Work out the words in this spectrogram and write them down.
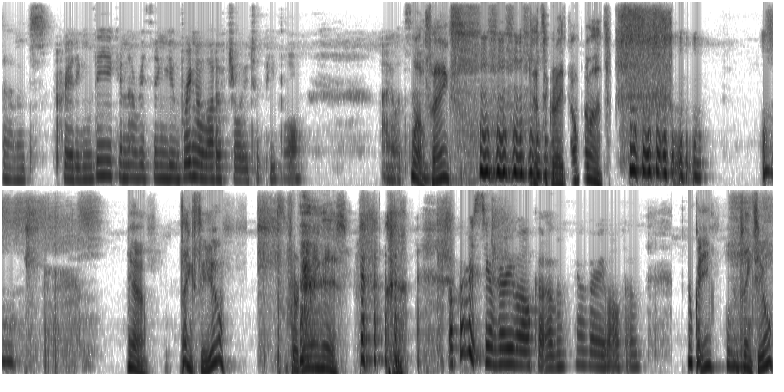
and creating League and everything. You bring a lot of joy to people. I would say. Well, thanks. That's a great compliment. Yeah. Thanks to you for doing this. of course, you're very welcome. You're very welcome. Okay. Thanks you.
